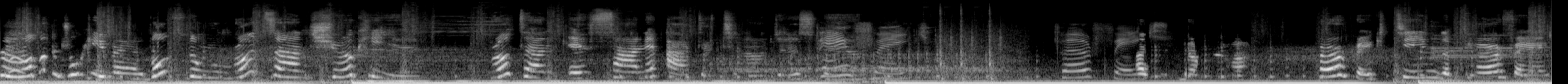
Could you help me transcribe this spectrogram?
Rotan çok iyi be. Dostum Rotan çok iyi. Rotan efsane erkekçilerdir. Perfect. Perfect. Perfect team the perfect.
